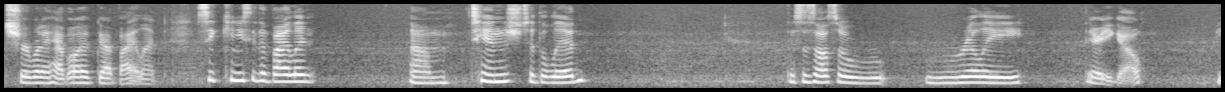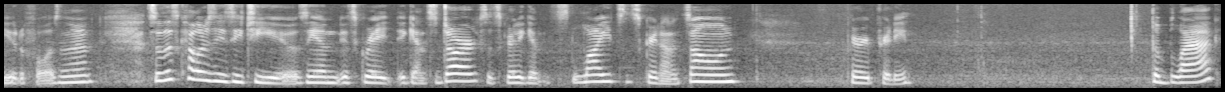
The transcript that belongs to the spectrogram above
sure what I have. Oh, I've got violet. See, can you see the violet um, tinge to the lid? This is also really, there you go. Beautiful, isn't it? So this color is easy to use and it's great against darks, it's great against lights, it's great on its own. Very pretty. The black,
